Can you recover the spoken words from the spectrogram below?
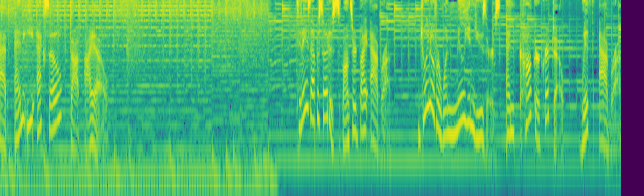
at nexo.io. Today's episode is sponsored by Abra. Join over 1 million users and conquer crypto with Abra,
